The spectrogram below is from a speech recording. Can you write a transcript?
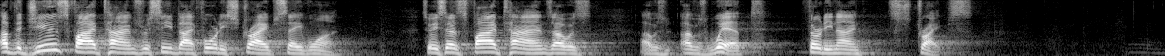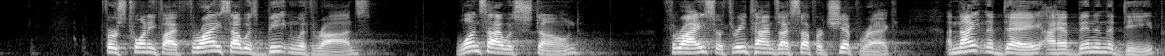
"Of the Jews 5 times received I 40 stripes save one." So he says 5 times I was I was I was whipped, 39 stripes. Verse 25, thrice I was beaten with rods, once I was stoned, thrice or three times I suffered shipwreck. A night and a day I have been in the deep.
